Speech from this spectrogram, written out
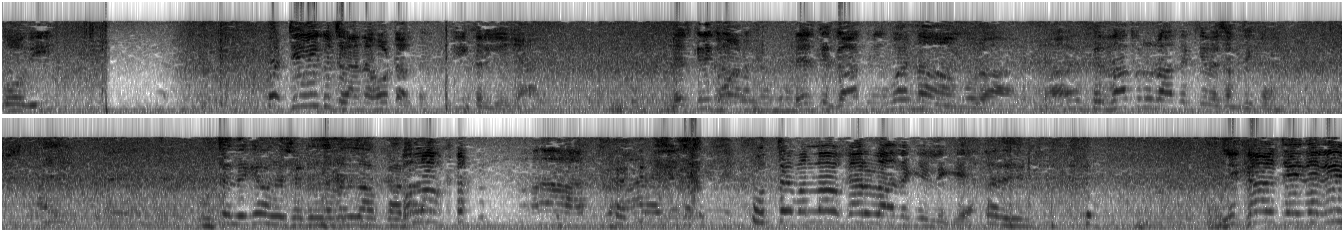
وہ بھی ٹی وی کو چلانا ہوٹل تک کی کریے یار نہیں کھوانا رسک گاہک نہیں ہوا نہ مراد پھر رب نو رات کیون سمجھی کریں اتنے لکھے ہونے شکل اتنے بلا کر رات کی لکھا لکھنا چاہیے جی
